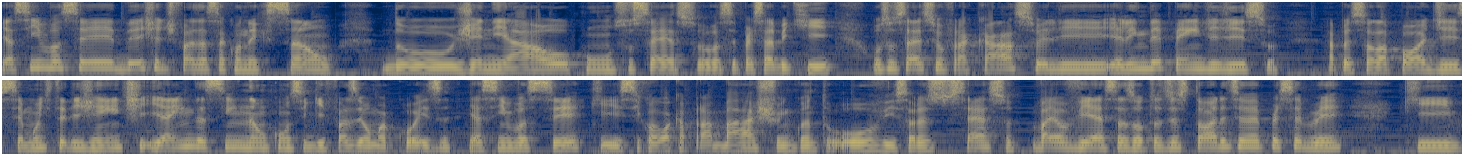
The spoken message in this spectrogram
E assim você deixa de fazer essa conexão do genial com o sucesso. Você percebe que o sucesso e o fracasso ele, ele independe disso. A pessoa ela pode ser muito inteligente e ainda assim não conseguir fazer uma coisa. E assim você, que se coloca para baixo enquanto ouve histórias de sucesso, vai ouvir essas outras histórias e vai perceber que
